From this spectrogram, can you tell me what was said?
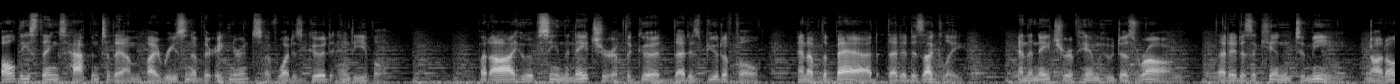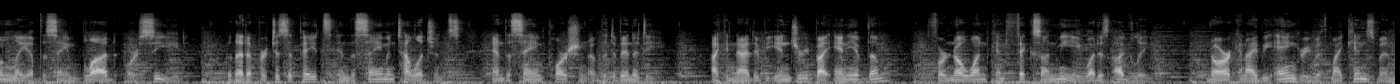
All these things happen to them by reason of their ignorance of what is good and evil. But I who have seen the nature of the good that is beautiful and of the bad that it is ugly, and the nature of him who does wrong, that it is akin to me not only of the same blood or seed, but that it participates in the same intelligence and the same portion of the divinity, I can neither be injured by any of them, for no one can fix on me what is ugly, nor can I be angry with my kinsman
